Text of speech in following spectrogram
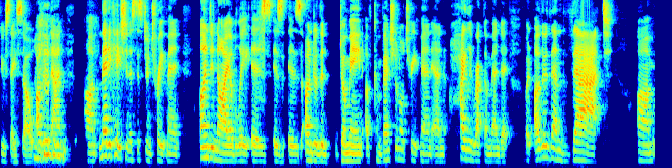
do say so, other than um, medication assisted treatment undeniably is is is under the domain of conventional treatment and highly recommend it. But other than that um,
